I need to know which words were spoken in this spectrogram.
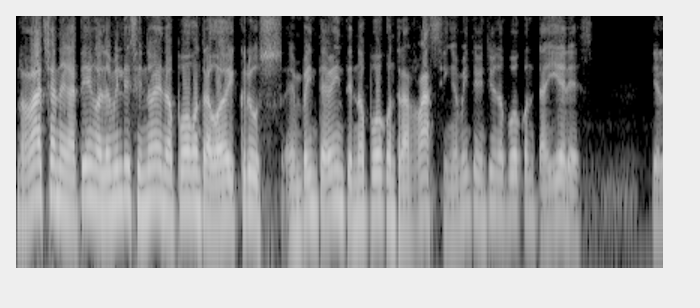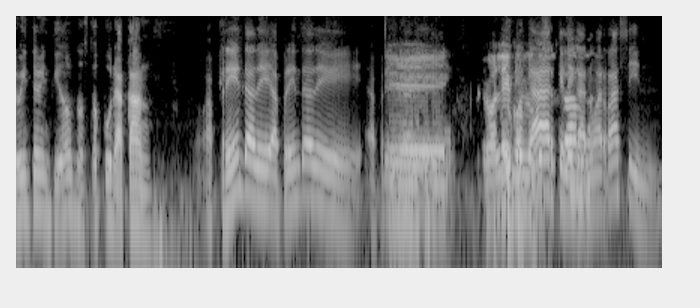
Racha negativa en el 2019 no pudo contra Godoy Cruz. En 2020 no pudo contra Racing. En 2021 no pudo con Talleres. Y el 2022 nos toca Huracán. Aprenda de, aprenda de, aprenda de, Eh, pero de Alejo, lo que negar tú que le ganó a Racing.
